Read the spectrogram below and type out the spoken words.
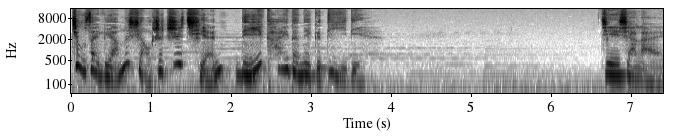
就在两小时之前离开的那个地点。接下来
